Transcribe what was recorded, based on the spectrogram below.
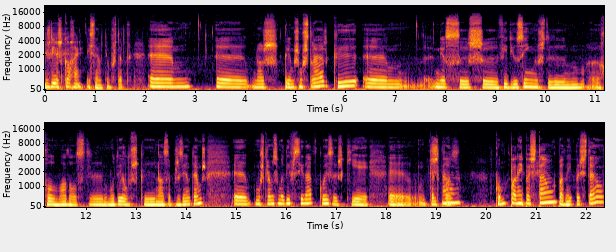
Os dias que correm. Isto é muito importante. Uh, uh, nós queremos mostrar que uh, nesses videozinhos de role models, de modelos que nós apresentamos, mostramos uma diversidade de coisas, que é tanto pode como? Podem ir para a gestão. Podem ir para gestão,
